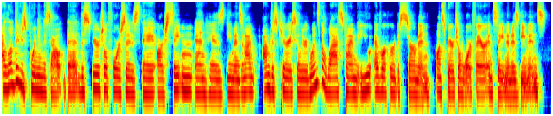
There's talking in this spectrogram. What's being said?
I love that he's pointing this out that the spiritual forces they are Satan and his demons. And I'm I'm just curious, Hillary, when's the last time that you ever heard a sermon on spiritual warfare and Satan and his demons?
